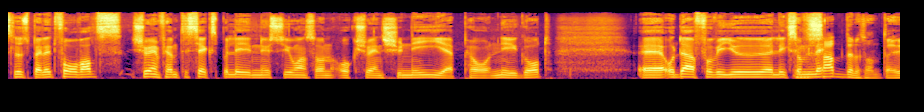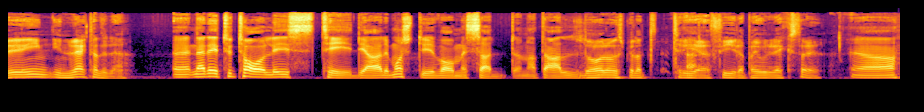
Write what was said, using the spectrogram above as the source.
slutspelet. Forwards 21.56 på Linus Johansson och 21.29 på Nygård. Eh, och där får vi ju liksom... Sadden och sånt, är det in, inräknat i det? Eh, när det är total istid, ja det måste ju vara med sadden. Att all... Då har de spelat tre, fyra perioder extra. Ja.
